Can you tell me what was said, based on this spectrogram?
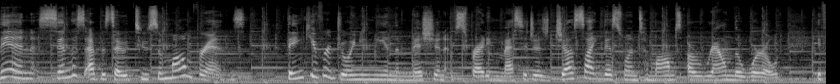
Then send this episode to some mom friends. Thank you for joining me in the mission of spreading messages just like this one to moms around the world. If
